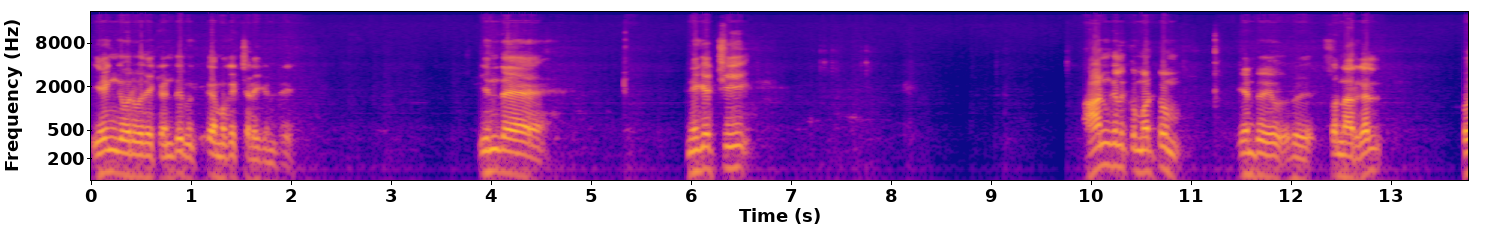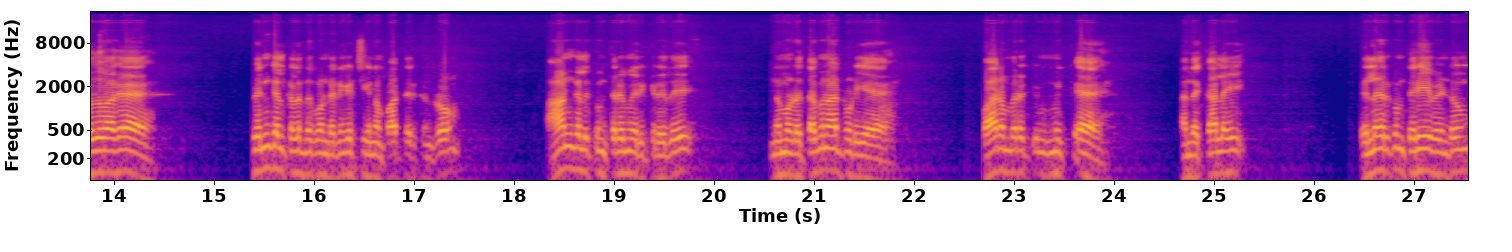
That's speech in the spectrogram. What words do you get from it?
இயங்கி வருவதைக் கண்டு மிக்க மகிழ்ச்சி அடைகின்றேன். இந்த நிகழ்ச்சி ஆண்களுக்கு மட்டும் என்று ஒரு சொன்னார்கள். பொதுவாக பெண்கள் கலந்து கொண்ட நிகழ்ச்சியை நாம் பார்த்திருக்கின்றோம். ஆண்களுக்கும் திறமை இருக்கிறது. நம்மளோட தமிழ்நாட்டினுடைய பாரம்பரிய மிக்க அந்த கலை எல்லோருக்கும் தெரிய வேண்டும்.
